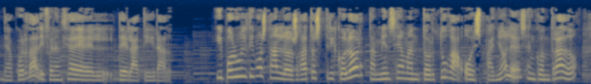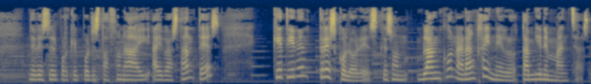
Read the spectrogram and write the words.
¿de acuerdo? A diferencia del, del atigrado. Y por último están los gatos tricolor, también se llaman tortuga o españoles, encontrado, debe ser porque por esta zona hay, hay bastantes, que tienen tres colores, que son blanco, naranja y negro, también en manchas.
